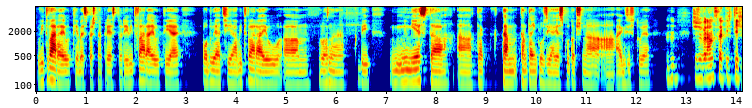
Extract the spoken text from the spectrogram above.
vytvárajú tie bezpečné priestory, vytvárajú tie podujatia, vytvárajú um, rôzne akby, miesta, a tak tam, tam tá inklúzia je skutočná a, a existuje. Mhm. Čiže v rámci takých tých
